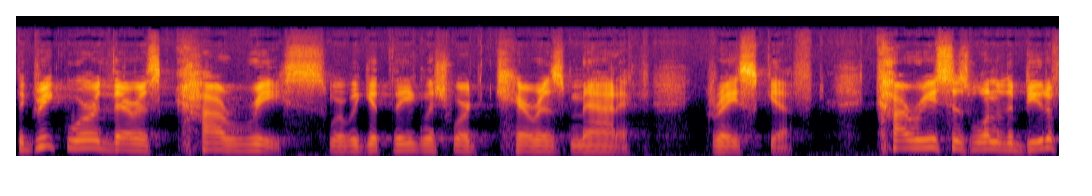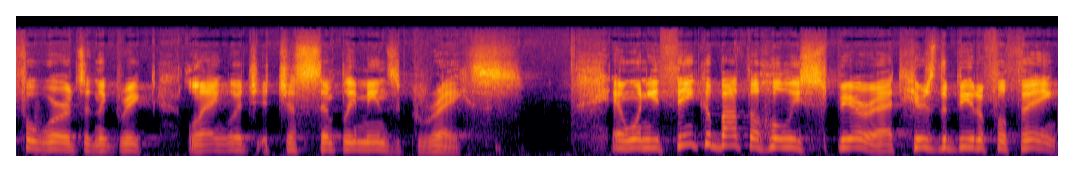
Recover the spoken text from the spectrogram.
The Greek word there is charis, where we get the English word charismatic, grace gift. Charis is one of the beautiful words in the Greek language. It just simply means grace. And when you think about the Holy Spirit, here's the beautiful thing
